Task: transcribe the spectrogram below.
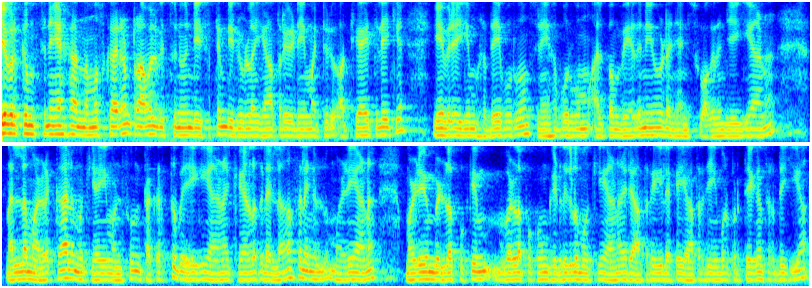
ഏവർക്കും സ്നേഹ നമസ്കാരം. Travel with സുനുവിന്റെ സത്യം രീതിയിലുള്ള യാത്രയുടെ മറ്റൊരു അധ്യായത്തിലേക്ക് ഏവരെയും ഹൃദയപൂർവം സ്നേഹപൂർവം അല്പം വേദനയോടെ ഞാൻ സ്വാഗതം ചെയ്യുകയാണ്. നല്ല മഴക്കാലമൊക്കെയായി മൺസൂൺ തകർത്ത് പെയ്യുകയാണ്. കേരളത്തിലെ എല്ലാ സ്ഥലങ്ങളിലും മഴയാണ്. മഴയും വെള്ളപ്പൊക്കയും വെള്ളപ്പൊക്കവും കെടുതികളുമൊക്കെയാണ് രാത്രിയിലൊക്കെ യാത്ര ചെയ്യുമ്പോൾ പ്രത്യേകം ശ്രദ്ധിക്കുക.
